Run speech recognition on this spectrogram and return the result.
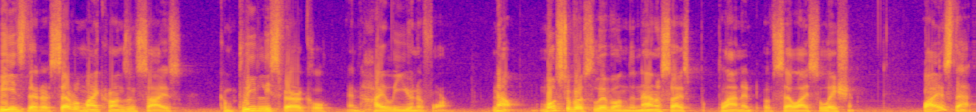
Beads that are several microns in size completely spherical and highly uniform. Now, most of us live on the nano-sized planet of cell isolation. Why is that?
